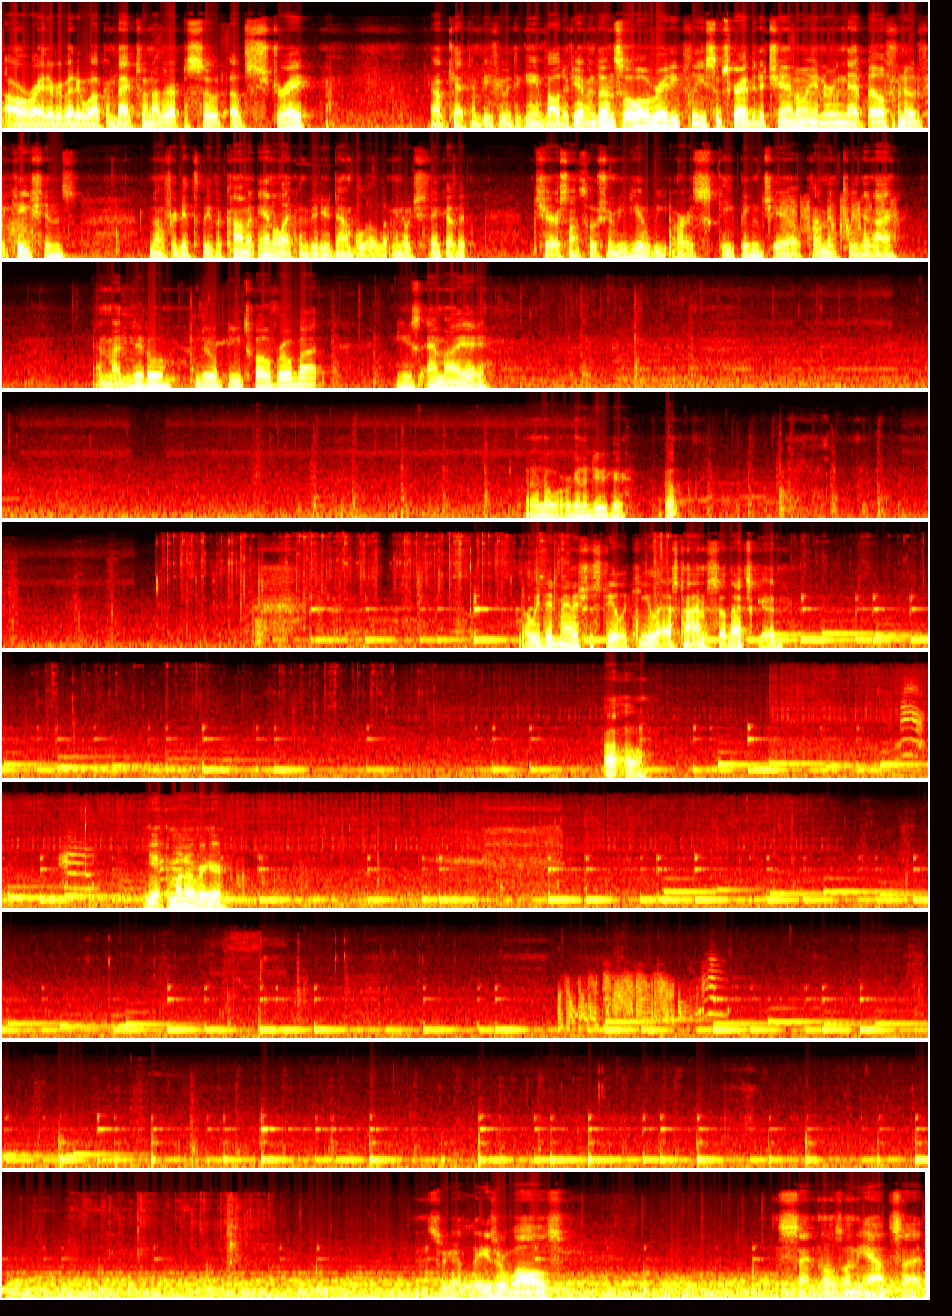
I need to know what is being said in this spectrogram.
All right, everybody, welcome back to another episode of Stray. I'm Captain Beefy with the Game Vault. If you haven't done so already, please subscribe to the channel and ring that bell for notifications. Don't forget to leave a comment and a like on the video down below. Let me know what you think of it. Share us on social media. We are escaping jail, Clementine and I. And my little little B12 robot, he's MIA. Don't know what we're gonna do here. Oh. No, we did manage to steal a key last time, so that's good. Uh-oh. Yeah, come on over here. So we got laser walls, sentinels on the outside.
